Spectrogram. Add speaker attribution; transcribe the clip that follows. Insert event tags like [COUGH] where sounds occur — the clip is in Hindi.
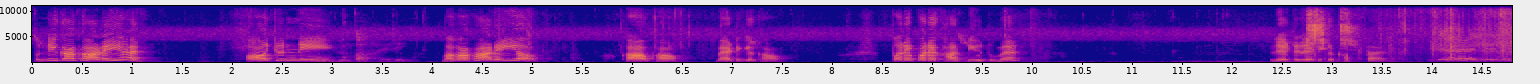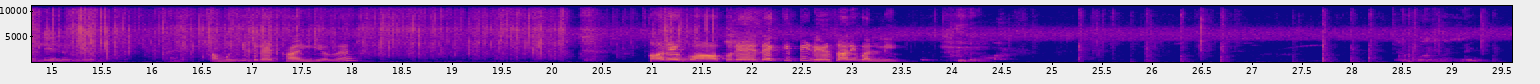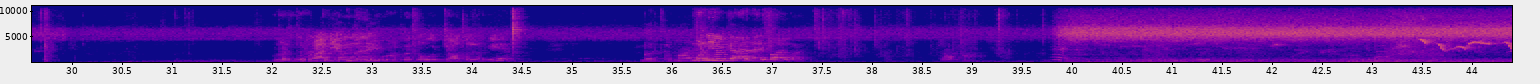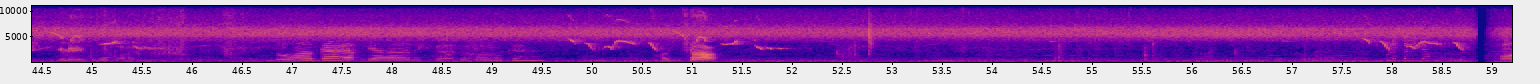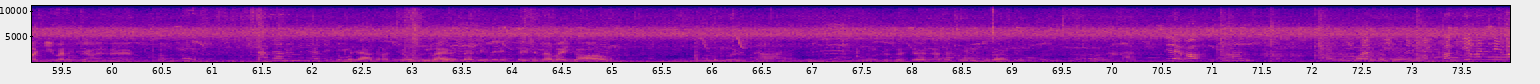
Speaker 1: चुन्नी का खा रही है? आओ चुन्नी। मगा खा रही? हो? खाओ खाओ बैठ के खाओ। परे परे खाती हो तुम्हें। लेट लेट के खपता है।
Speaker 2: ले ले लो ले लो ले लो।
Speaker 1: हम मुन्नी ब्रेड खाएँगी अब अरे बाप रे देख कितनी ढेर सारी बल्ली। [LAUGHS]
Speaker 2: वर्तमान नियम नहीं वहाँ पे तो ज़्यादा लगे वर्तमान नियम जा रहे बाय बाय दोगा प्यार करोगे
Speaker 1: अच्छा।
Speaker 3: हाँ जी बन गया है।
Speaker 2: दादा ने मिला दे
Speaker 3: तो मज़ाक रखो तू लाइव ला दी इतने दिन लाइव आओ
Speaker 2: पंखी बन्नी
